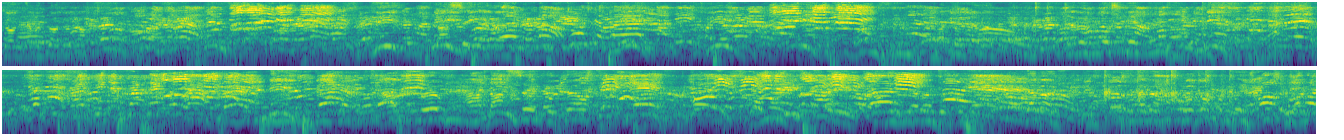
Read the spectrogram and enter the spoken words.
Go Devon, go, go, go. That's it, Devon. Devon, push kick. Out through, and that's it, good girl. Devon, Devon, go, go, please, push it. Push it.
